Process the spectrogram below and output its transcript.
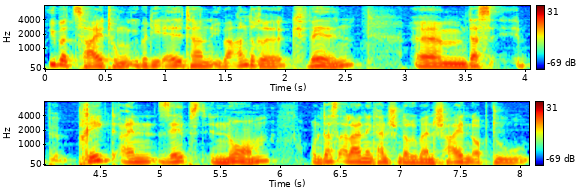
über Zeitungen, über die Eltern, über andere Quellen, ähm, das prägt einen selbst enorm. Und das alleine kann schon darüber entscheiden, ob du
